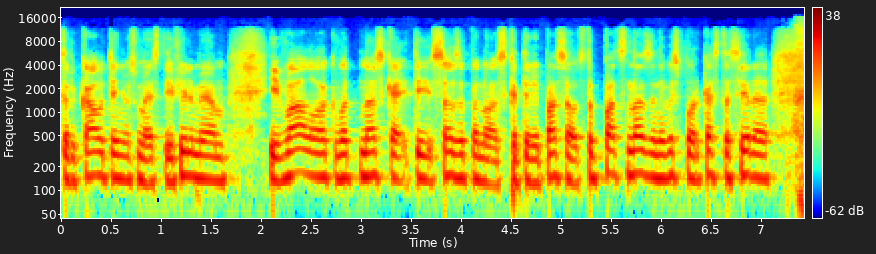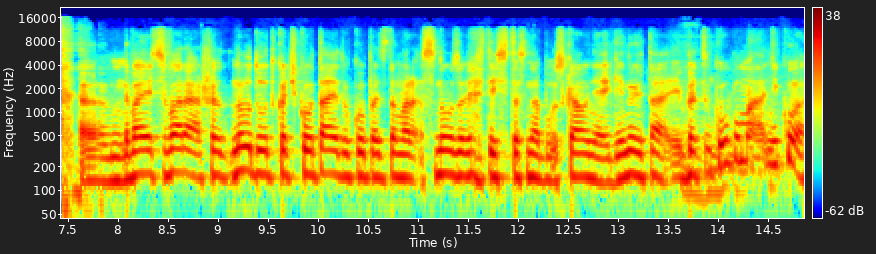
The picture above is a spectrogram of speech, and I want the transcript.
tur kautiņus mēs tie filmējam, ir vēlāk, vat naskai tie sazapanos, ka tevi pasauc, tu pats nezini vispār, kas tas ir, uh, vai es varēšu nodūt kaut ko tādu, ko pēc tam varēs nozavērtīs, tas nebūs kaunīgi, nu tā, bet kopumā neko.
